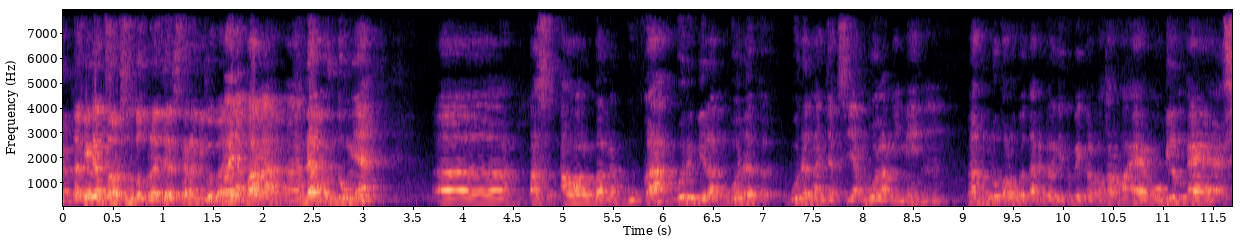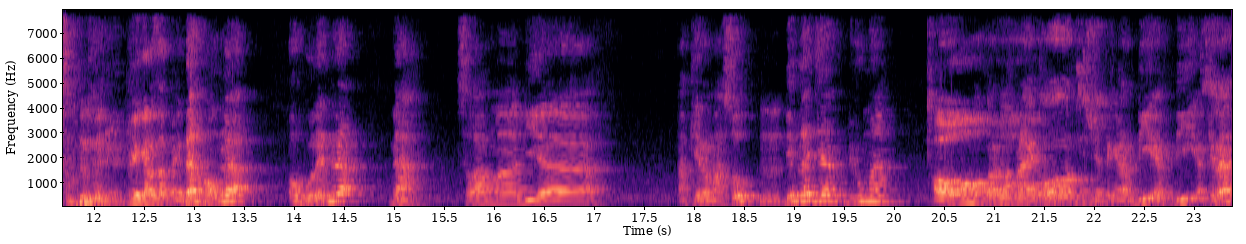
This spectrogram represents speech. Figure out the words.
Tapi kan source untuk belajar sekarang juga banyak. Banyak banget. Eh, Dan untungnya eh, pas awal banget buka, gue udah bilang gue udah gue udah ngajak si yang bolang ini. Hmm. Lang, lu kalau gue tarik lagi ke bengkel motor apa eh mobil eh bengkel sepeda mau nggak? Oh boleh nggak? Nah selama dia akhirnya masuk, Hmm. dia belajar di rumah. Oh. Pernah ngoprek, oh nyeting RD, FD. Akhirnya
